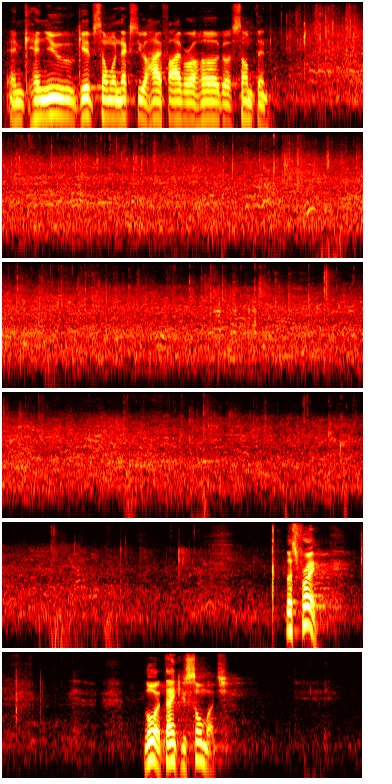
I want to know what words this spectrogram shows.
And can you give someone next to you a high five or a hug or something? Let's pray. Lord, thank you so much.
